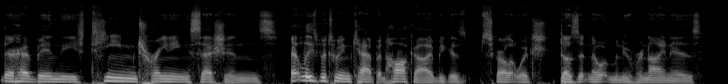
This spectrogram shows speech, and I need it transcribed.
there have been these team training sessions, at least between Cap and Hawkeye, because Scarlet Witch doesn't know what Maneuver 9 is.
